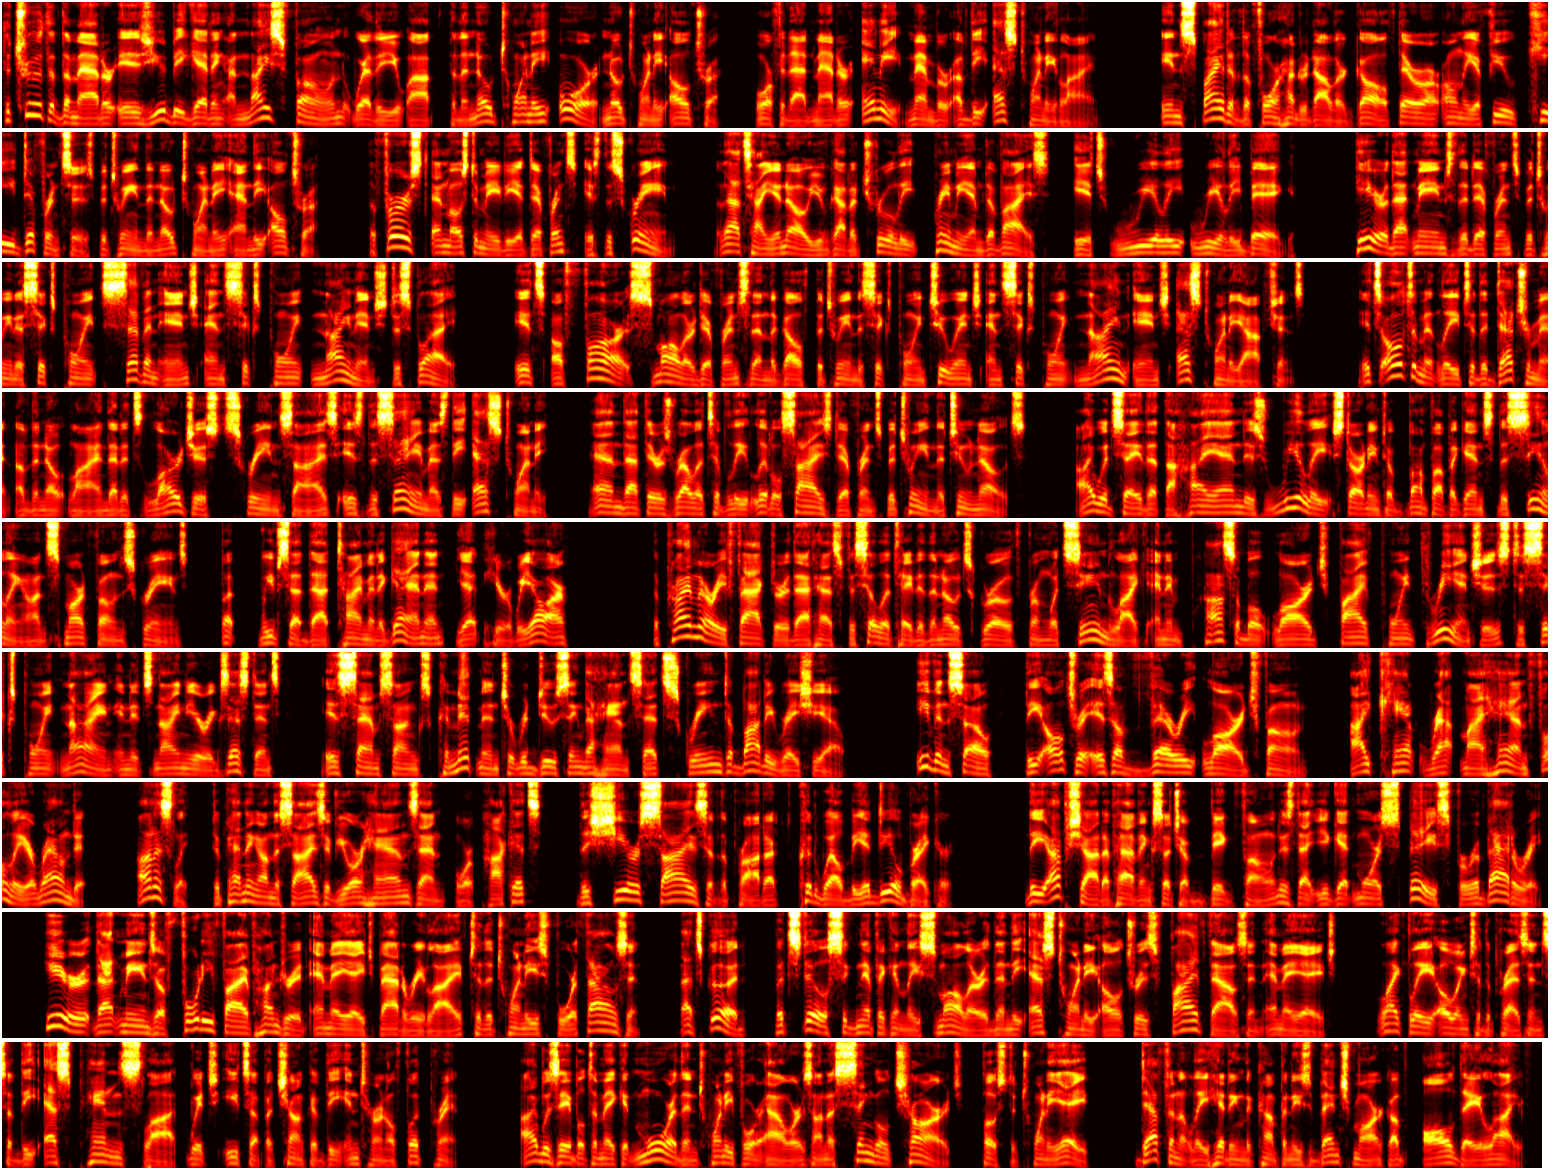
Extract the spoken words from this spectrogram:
The truth of the matter is you'd be getting a nice phone whether you opt for the Note 20 or Note 20 Ultra, or for that matter, any member of the S20 line. In spite of the $400 gulf, there are only a few key differences between the Note 20 and the Ultra. The first and most immediate difference is the screen. That's how you know you've got a truly premium device. It's really, really big. Here, that means the difference between a 6.7 inch and 6.9 inch display. It's a far smaller difference than the gulf between the 6.2 inch and 6.9 inch S20 options. It's ultimately to the detriment of the Note line that its largest screen size is the same as the S20 and that there's relatively little size difference between the two Notes. I would say that the high end is really starting to bump up against the ceiling on smartphone screens, but we've said that time and again, and yet here we are. The primary factor that has facilitated the Note's growth from what seemed like an impossible large 5.3 inches to 6.9 in its nine year existence is Samsung's commitment to reducing the handset's screen to body ratio. Even so, the Ultra is a very large phone. I can't wrap my hand fully around it. Honestly, depending on the size of your hands and or pockets, the sheer size of the product could well be a deal breaker. The upshot of having such a big phone is that you get more space for a battery. Here, that means a 4500 mAh battery life to the 20's 4000. That's good, but still significantly smaller than the S20 Ultra's 5000 mAh, likely owing to the presence of the S Pen slot, which eats up a chunk of the internal footprint. I was able to make it more than 24 hours on a single charge, close to 28, definitely hitting the company's benchmark of all day life.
